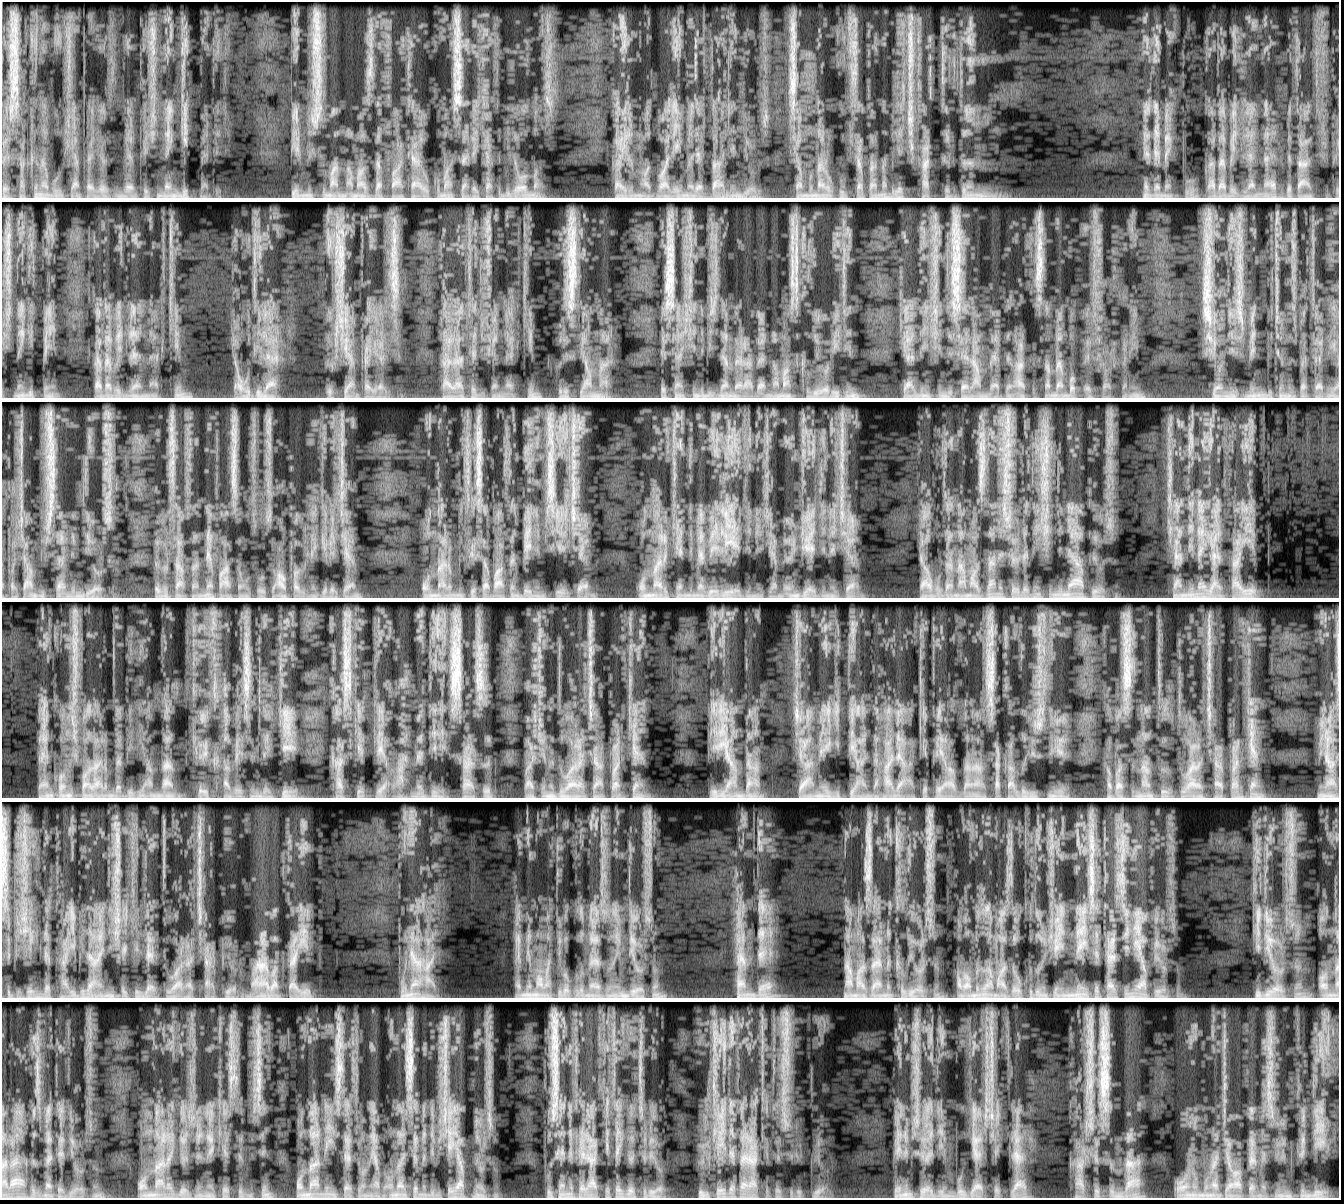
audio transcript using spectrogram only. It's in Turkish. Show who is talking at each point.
Speaker 1: Ve sakın ha bu emperyalizmlerin peşinden gitme dedim. Bir Müslüman namazda Fatiha okumazsa harekatı bile olmaz. Gayrı mağdubu aleyhim dalin diyoruz. Sen bunları okul kitaplarından bile çıkarttırdın. Ne demek bu? Gadab edilenler ve davet peşinden gitmeyin. Gadab edilenler kim? Yahudiler. Irkçı emperyalizm. Dalalete düşenler kim? Hristiyanlar. E sen şimdi bizden beraber namaz kılıyor idin. Geldin şimdi selam verdin. Arkasından ben Bob F. Şarkan'ıyım. Siyonizmin bütün hizmetlerini yapacağım, üstlendim diyorsun. Öbür taraftan ne pahasına olsa olsun Avrupa Birliği'ne gireceğim. Onların müktesebatını benimseyeceğim. Onları kendime veli edineceğim, önce edineceğim. Ya burada namazda ne söyledin, şimdi ne yapıyorsun? Kendine gel Tayyip. Ben konuşmalarımda bir yandan köy kahvesindeki kasketli Ahmet'i sarsıp başını duvara çarparken bir yandan camiye gittiği halde hala AKP'ye aldanan sakallı Hüsnü'yü kafasından tutup duvara çarparken münasip bir şekilde Tayyip'i de aynı şekilde duvara çarpıyorum. Bana bak Tayyip bu ne hal? Hem İmam Hatip Okulu mezunuyum diyorsun hem de namazlarını kılıyorsun ama bu namazda okuduğun şeyin neyse tersini yapıyorsun. Gidiyorsun onlara hizmet ediyorsun. Onlara gözünü kestirmişsin. Onlar ne isterse onu yap. Onlar istemediği bir şey yapmıyorsun. Bu seni felakete götürüyor. Ülkeyi de felakete sürüklüyor. Benim söylediğim bu gerçekler karşısında onun buna cevap vermesi mümkün değil.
